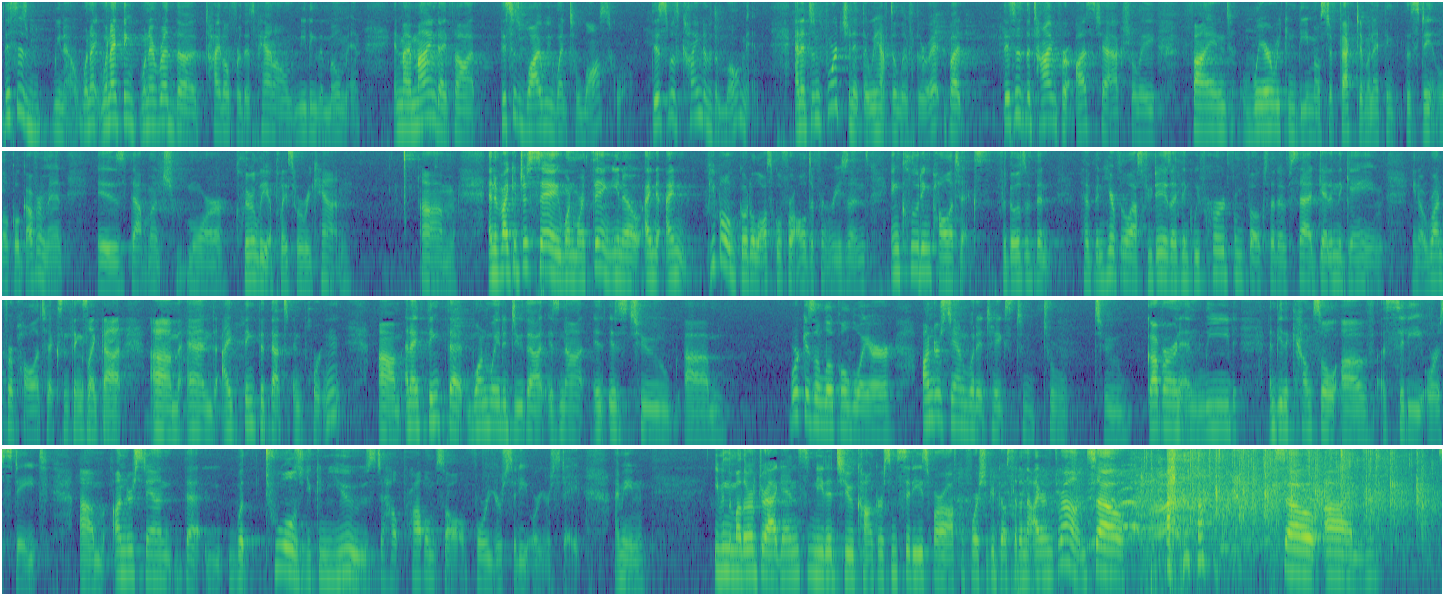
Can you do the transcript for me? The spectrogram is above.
this is, you know, when I, when I think, when I read the title for this panel, Meeting the Moment, in my mind I thought, this is why we went to law school. This was kind of the moment. And it's unfortunate that we have to live through it, but this is the time for us to actually find where we can be most effective. And I think the state and local government is that much more clearly a place where we can. Um, and if I could just say one more thing, you know, I, I, people go to law school for all different reasons, including politics. For those of that have been here for the last few days, I think we've heard from folks that have said, get in the game, you know, run for politics and things like that. Um, and I think that that's important. Um, and I think that one way to do that is not is to um, work as a local lawyer, understand what it takes to, to, to govern and lead and be the counsel of a city or a state. Um, understand that what tools you can use to help problem solve for your city or your state. I mean, even the mother of dragons needed to conquer some cities far off before she could go sit on the Iron Throne. So, so, um,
